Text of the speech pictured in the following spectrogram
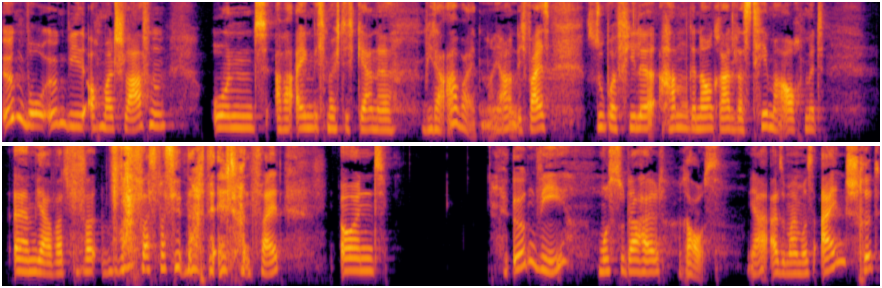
irgendwo irgendwie auch mal schlafen und aber eigentlich möchte ich gerne wieder arbeiten, ja. Und ich weiß, super viele haben genau gerade das Thema auch mit, ähm, ja, was, was, was passiert nach der Elternzeit und irgendwie musst du da halt raus. Ja, also man muss einen Schritt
